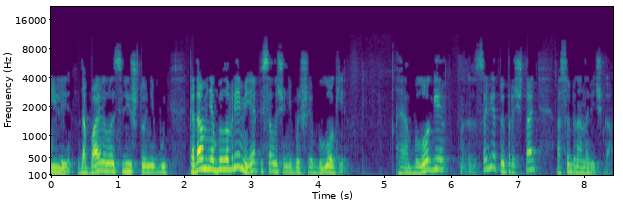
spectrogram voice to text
или добавилось ли что-нибудь. Когда у меня было время, я писал еще небольшие блоги. Э, блоги советую прочитать, особенно новичкам.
